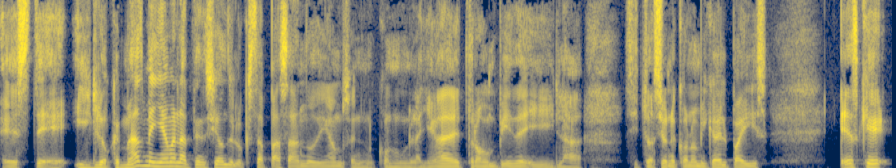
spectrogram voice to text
Este, y lo que más me llama la atención de lo que está pasando, digamos, con la llegada de Trump y, de, y la situación económica del país, es que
